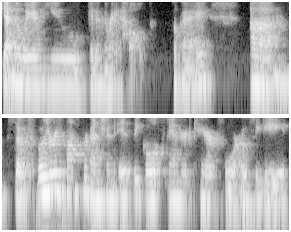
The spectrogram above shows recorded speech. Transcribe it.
get in the way of you getting the right help. Okay. Um, so, exposure response prevention is the gold standard care for OCD.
